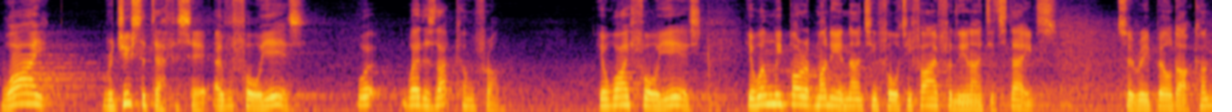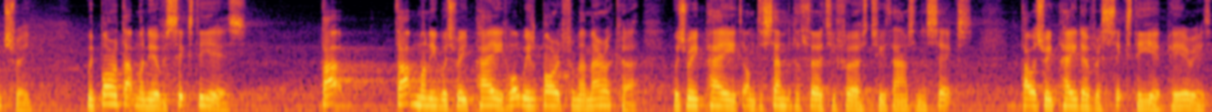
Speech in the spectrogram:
why reduce the deficit over four years? Where, where does that come from? Yeah, why four years? Yeah, when we borrowed money in 1945 from the United States to rebuild our country, we borrowed that money over 60 years. That, that money was repaid, what we borrowed from America was repaid on December the 31st, 2006. That was repaid over a 60 year period.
